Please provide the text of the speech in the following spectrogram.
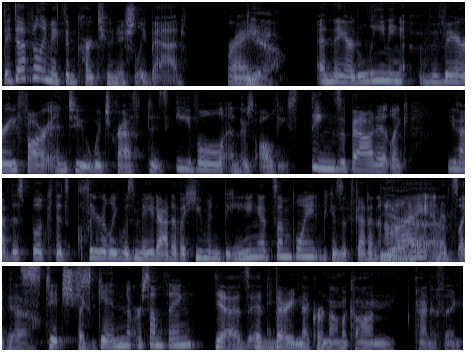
they definitely make them cartoonishly bad, right? yeah. And they are leaning very far into witchcraft is evil, and there's all these things about it. Like you have this book that clearly was made out of a human being at some point because it's got an Yeah, eye and it's like yeah. stitched Like- skin or something. Yeah, it's, it's very Necronomicon kind of thing.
